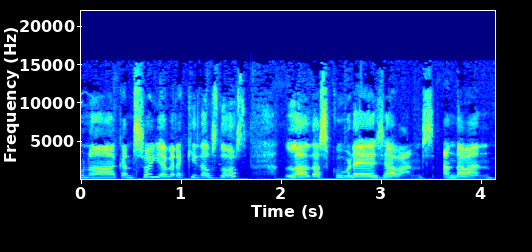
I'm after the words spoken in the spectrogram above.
una cançó i a veure qui dels dos la descobreix abans. Endavant.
